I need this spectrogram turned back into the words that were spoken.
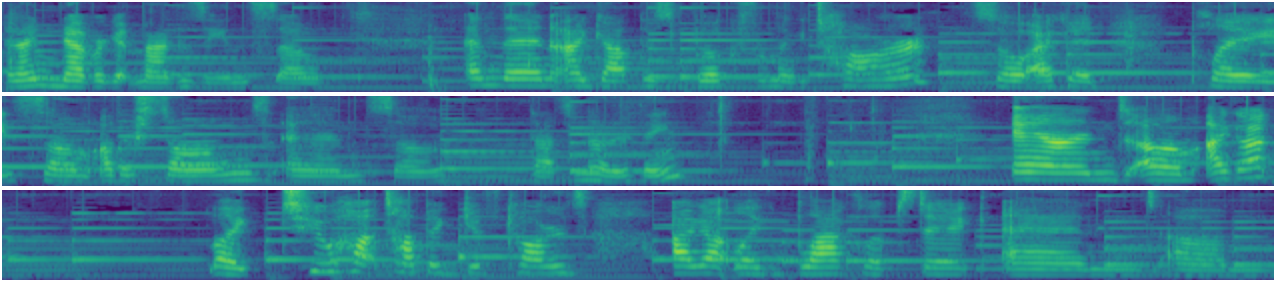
and I never get magazines, so. And then I got this book for my guitar, so I could play some other songs, and so that's another thing and um, I got like two Hot Topic gift cards. I got like black lipstick and um,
